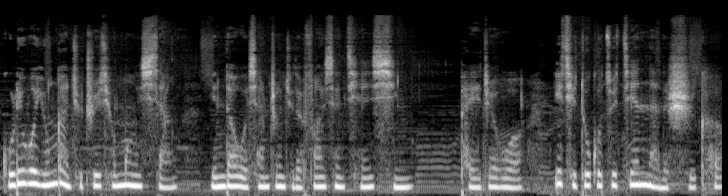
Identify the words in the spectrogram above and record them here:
鼓励我勇敢去追求梦想，引导我向正确的方向前行，陪着我一起度过最艰难的时刻。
